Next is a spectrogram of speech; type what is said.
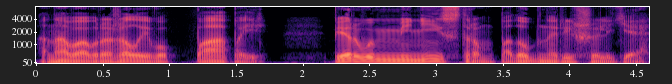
Она воображала его папой, первым министром, подобно Ришелье.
